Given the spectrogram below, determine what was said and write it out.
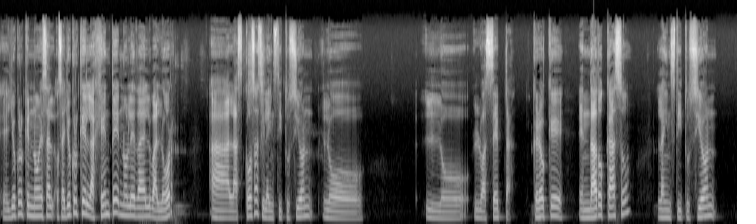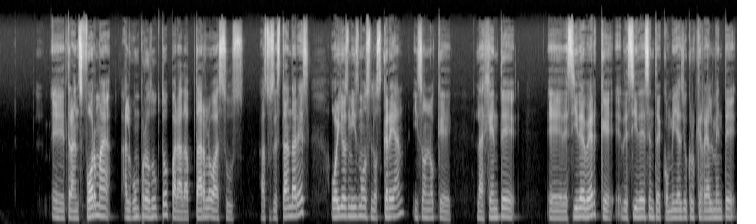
Eh, yo creo que no es... Al, o sea, yo creo que la gente no le da el valor a las cosas y la institución lo, lo, lo acepta. Creo que en dado caso, la institución eh, transforma algún producto para adaptarlo a sus, a sus estándares o ellos mismos los crean y son lo que la gente eh, decide ver, que decide es entre comillas, yo creo que realmente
